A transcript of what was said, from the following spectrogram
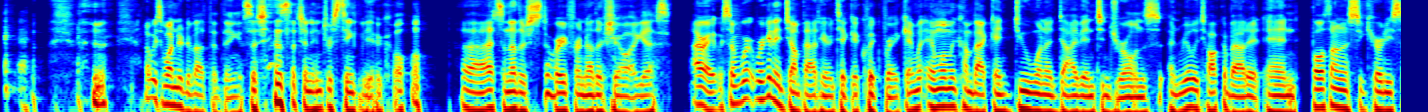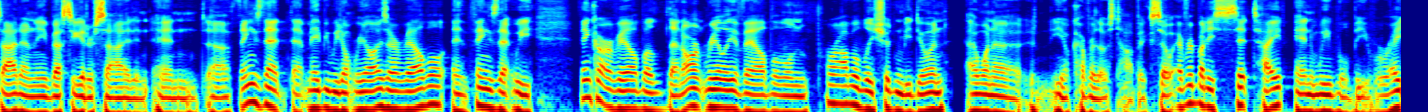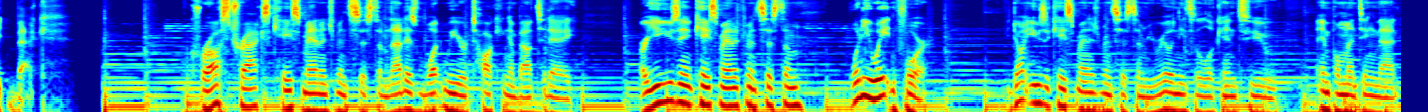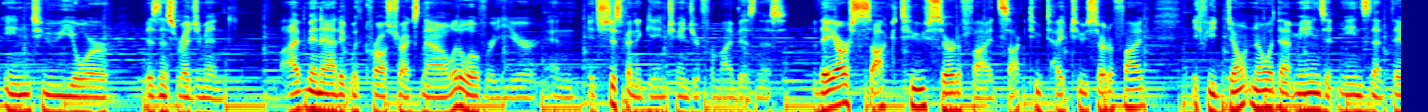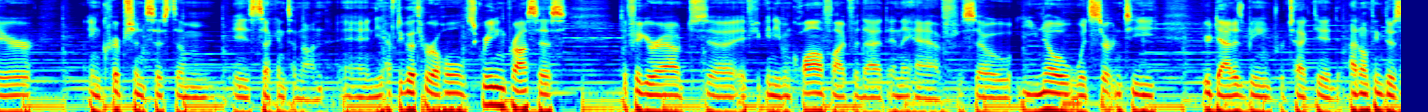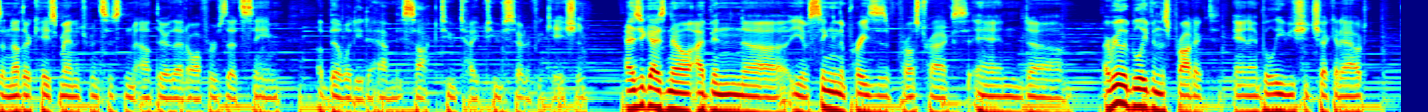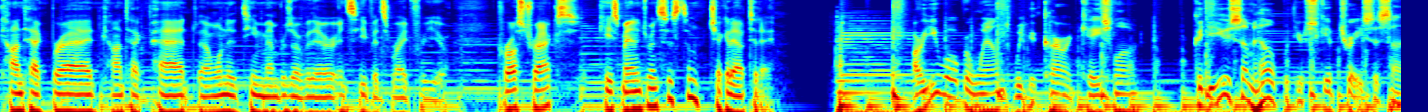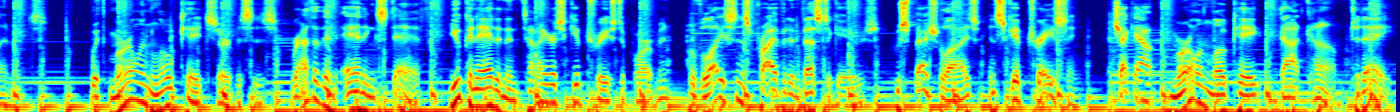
I always wondered about that thing. It's such, such an interesting vehicle uh, that's another story for another show, I guess. All right, so we're, we're going to jump out here and take a quick break. And, and when we come back, I do want to dive into drones and really talk about it, and both on the security side and on the investigator side, and, and uh, things that, that maybe we don't realize are available, and things that we think are available that aren't really available and probably shouldn't be doing. I want to you know cover those topics. So everybody sit tight, and we will be right back. Crosstracks case management system. That is what we are talking about today. Are you using a case management system? What are you waiting for? If you don't use a case management system, you really need to look into implementing that into your business regimen. I've been at it with Crosstracks now a little over a year, and it's just been a game changer for my business. They are SOC 2 certified, SOC 2 Type 2 certified. If you don't know what that means, it means that their encryption system is second to none, and you have to go through a whole screening process to figure out uh, if you can even qualify for that, and they have. So you know with certainty your data is being protected. I don't think there's another case management system out there that offers that same ability to have the SOC 2 Type 2 certification. As you guys know, I've been uh, you know singing the praises of Crosstracks, and uh, I really believe in this product, and I believe you should check it out. Contact Brad, contact Pat, uh, one of the team members over there, and see if it's right for you. Crosstracks case management system. Check it out today. Are you overwhelmed with your current caseload? Could you use some help with your skip trace assignments? With Merlin Locate Services, rather than adding staff, you can add an entire skip trace department of licensed private investigators who specialize in skip tracing. Check out merlinlocate.com today.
